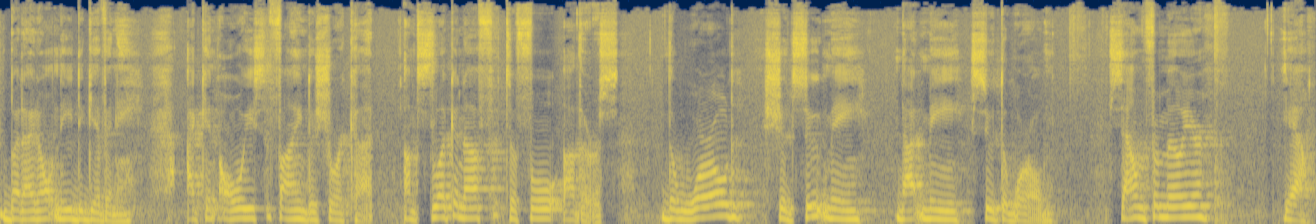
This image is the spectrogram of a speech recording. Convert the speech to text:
but I don't need to give any. I can always find a shortcut. I'm slick enough to fool others. The world should suit me, not me suit the world. Sound familiar? Yeah,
